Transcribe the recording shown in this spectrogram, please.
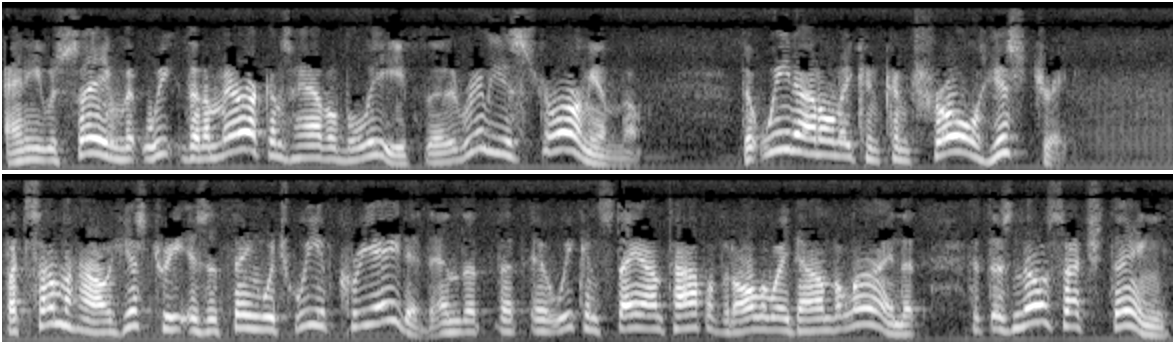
and he was saying that we that Americans have a belief that it really is strong in them that we not only can control history, but somehow history is a thing which we have created, and that that uh, we can stay on top of it all the way down the line. That that there's no such thing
